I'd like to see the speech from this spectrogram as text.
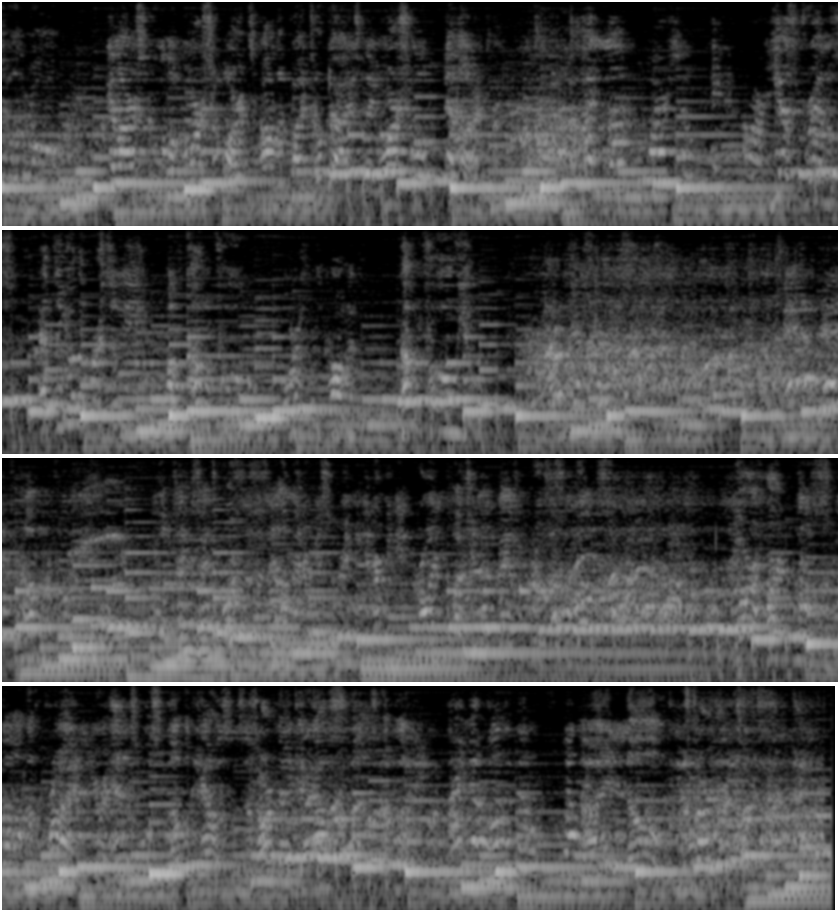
in our School of Martial Arts, founded by two guys named Marshall and I love martial and art. Yes, friends, at the University of Kung Fu, or as we call it, Kung Fu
